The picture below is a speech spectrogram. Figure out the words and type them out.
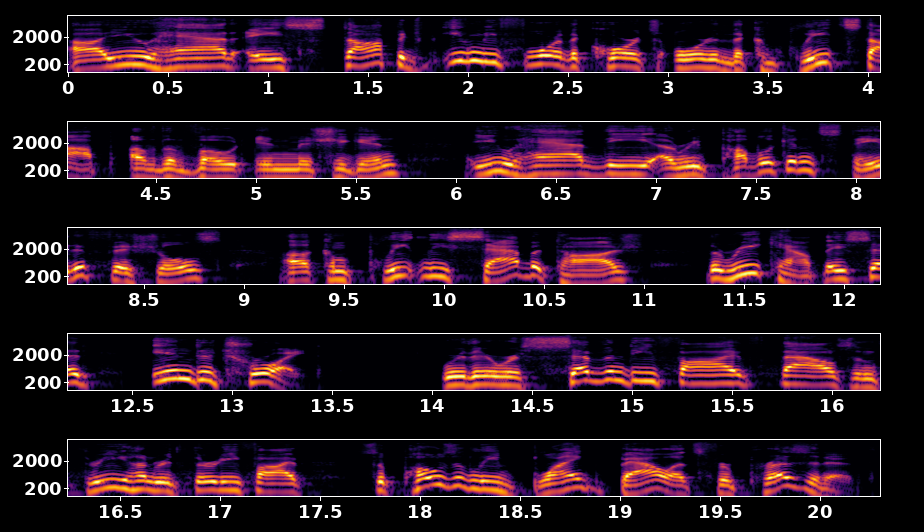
uh, you had a stoppage, even before the courts ordered the complete stop of the vote in Michigan, you had the uh, Republican state officials uh, completely sabotage the recount. They said in Detroit, where there were 75,335 supposedly blank ballots for president,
